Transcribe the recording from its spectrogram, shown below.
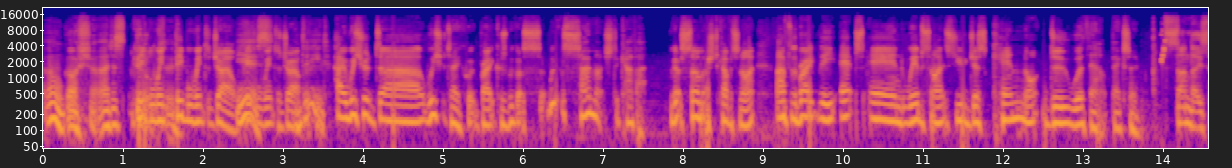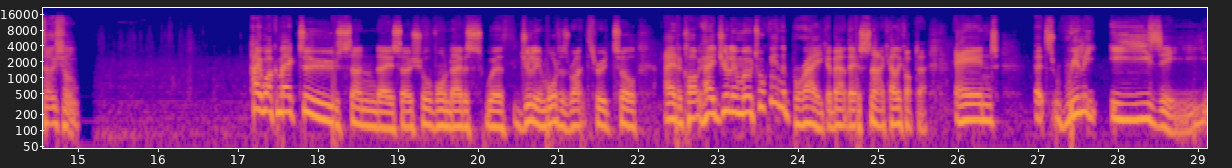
oh gosh, I just People went it. people went to jail. people Yes, went to jail. indeed. Hey, we should uh, we should take a quick break because we've got so, we've got so much to cover. We've got so much to cover tonight. After the break, the apps and websites you just cannot do without. Back soon. Sunday Social. Hey, welcome back to Sunday Social. Vaughan Davis with Julian Waters right through till eight o'clock. Hey, Julian, we were talking in the break about that Snark helicopter, and it's really easy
